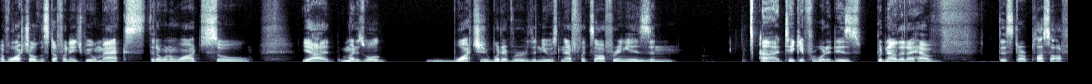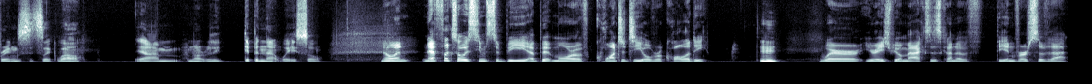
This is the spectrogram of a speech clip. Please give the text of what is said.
I've watched all the stuff on HBO Max that I want to watch, so yeah, I might as well watch whatever the newest Netflix offering is and uh, take it for what it is. But now that I have the Star Plus offerings, it's like, wow, yeah, I'm I'm not really dipping that way. So No, and Netflix always seems to be a bit more of quantity over quality, Mhm. where your HBO Max is kind of the inverse of that,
